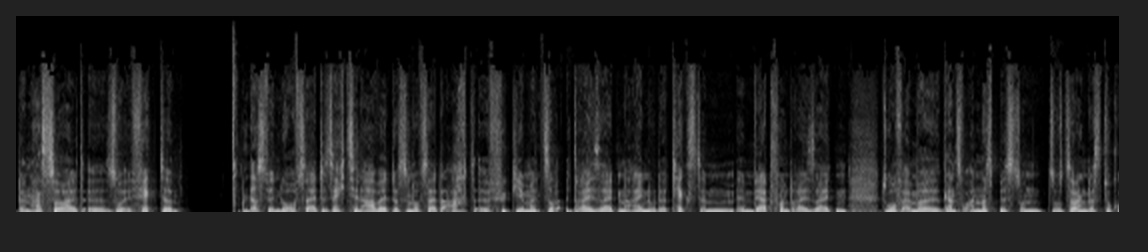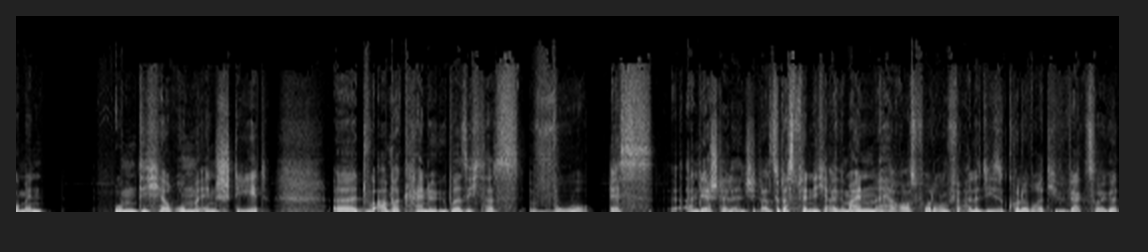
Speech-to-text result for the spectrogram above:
dann hast du halt so Effekte dass wenn du auf Seite 16 arbeitest und auf Seite 8 äh, fügt jemand drei Seiten ein oder Text im, im Wert von drei Seiten, du auf einmal ganz woanders bist und sozusagen das Dokument um dich herum entsteht, äh, du aber keine Übersicht hast, wo es an der Stelle entsteht. Also das finde ich allgemein eine Herausforderung für alle diese kollaborativen Werkzeuge,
